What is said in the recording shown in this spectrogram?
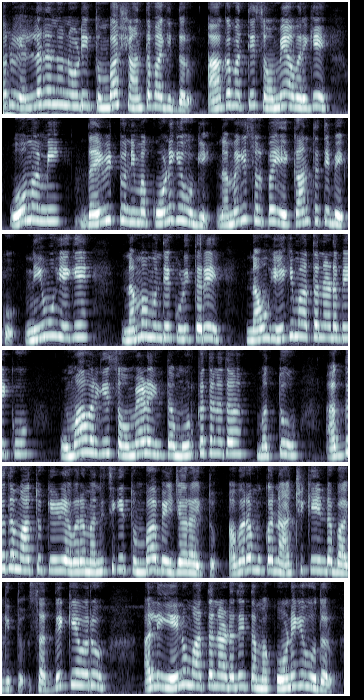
ಅವರು ಎಲ್ಲರನ್ನು ನೋಡಿ ತುಂಬ ಶಾಂತವಾಗಿದ್ದರು. ಆಗ ಮತ್ತೆ ಸೌಮ್ಯ ಅವರಿಗೆ, ಓ ಮಮ್ಮಿ, ದಯವಿಟ್ಟು ನಿಮ್ಮ ಕೋಣೆಗೆ ಹೋಗಿ. ನಮಗೆ ಸ್ವಲ್ಪ ಏಕಾಂತತೆ ಬೇಕು. ನೀವು ಹೇಗೆ ನಮ್ಮ ಮುಂದೆ ಕುಳಿತರೆ, ನಾವು ಹೇಗೆ ಮಾತನಾಡಬೇಕು? ಉಮಾ ಅವರಿಗೆ ಸೌಮ್ಯಳ ಇಂಥ ಮೂರ್ಖತನದ ಮತ್ತು ಅಗ್ಗದ ಮಾತು ಕೇಳಿ ಅವರ ಮನಸ್ಸಿಗೆ ತುಂಬ ಬೇಜಾರಾಯಿತು. ಅವರ ಮುಖ ನಾಚಿಕೆಯಿಂದ ಬಾಗಿತ್ತು. ಸದ್ಯಕ್ಕೆ ಅವರು ಅಲ್ಲಿ ಏನು ಮಾತನಾಡದೆ ತಮ್ಮ ಕೋಣೆಗೆ ಹೋದರು.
